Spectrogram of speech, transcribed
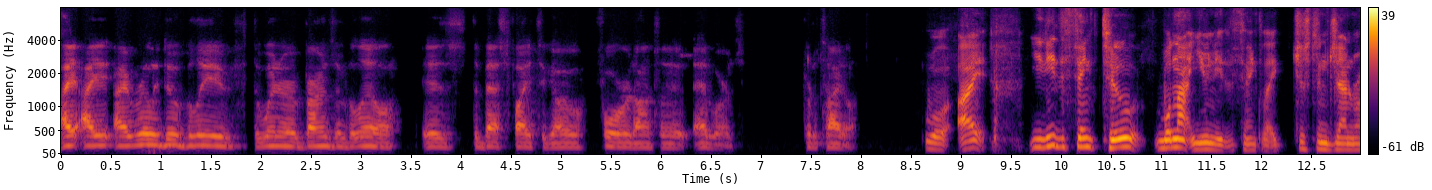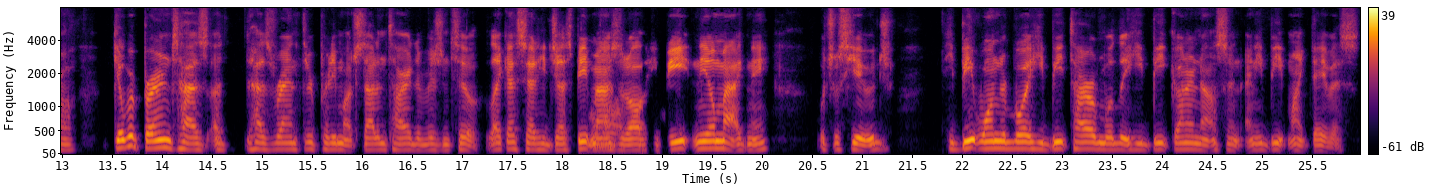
I, I I really do believe the winner of Burns and Belal is the best fight to go forward onto Edwards for the title. Well, I you need to think too. Well, not you need to think like just in general. Gilbert Burns has a has ran through pretty much that entire division too. Like I said, he just beat. Masvidal. He beat Neil Magny, which was huge. He beat Wonder Boy. He beat Tyron Woodley. He beat Gunnar Nelson, and he beat Mike Davis.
